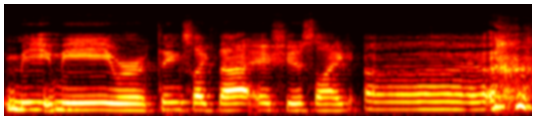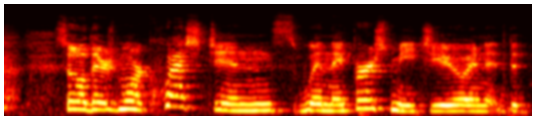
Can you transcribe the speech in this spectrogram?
meet me or things like that, it's just like uh. So there's more questions when they first meet you, and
